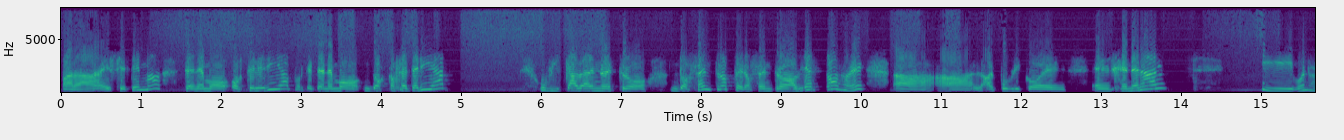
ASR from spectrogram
para ese tema. Tenemos hostelería porque tenemos dos cafeterías ubicadas en nuestros dos centros, pero centros abiertos ¿eh? al público en, en general y bueno,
